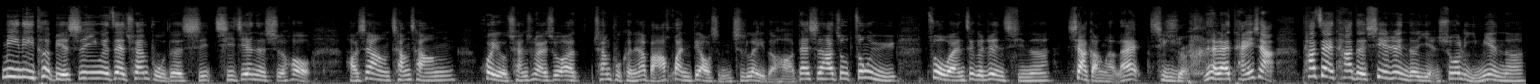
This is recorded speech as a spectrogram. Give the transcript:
密利，特别是因为在川普的时期间的时候。好像常常会有传出来说啊，川普可能要把他换掉什么之类的哈，但是他就终于做完这个任期呢，下岗了。来，请来来谈一下他在他的卸任的演说里面呢，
